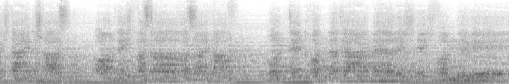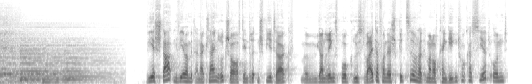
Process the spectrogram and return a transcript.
Hamburg, deine Straßen, ordentlich Wasser, was ein Hafen, und in hundert Jahren werde ich nicht von dir gehen. Wir starten wie immer mit einer kleinen Rückschau auf den dritten Spieltag. Ähm, Jan Regensburg grüßt weiter von der Spitze und hat immer noch kein Gegentor kassiert. Und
